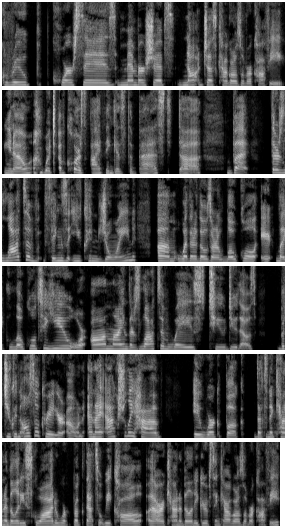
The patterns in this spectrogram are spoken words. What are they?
group courses, memberships, not just Cowgirls Over Coffee, you know, which of course I think is the best, duh. But there's lots of things that you can join um, whether those are local like local to you or online. There's lots of ways to do those. But you can also create your own. And i actually have a workbook that's an accountability squad workbook. That's what we call uh, our accountability groups in cowgirls over coffee.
